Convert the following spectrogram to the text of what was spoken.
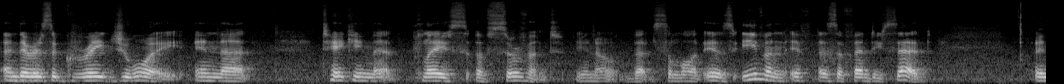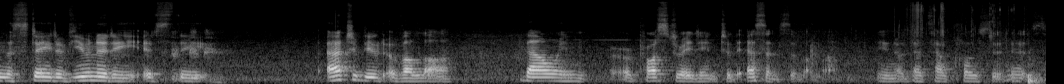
And there is a great joy in that taking that place of servant, you know, that salat is. Even if, as Effendi said, in the state of unity, it's the attribute of Allah bowing or prostrating to the essence of Allah. You know, that's how close it is.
